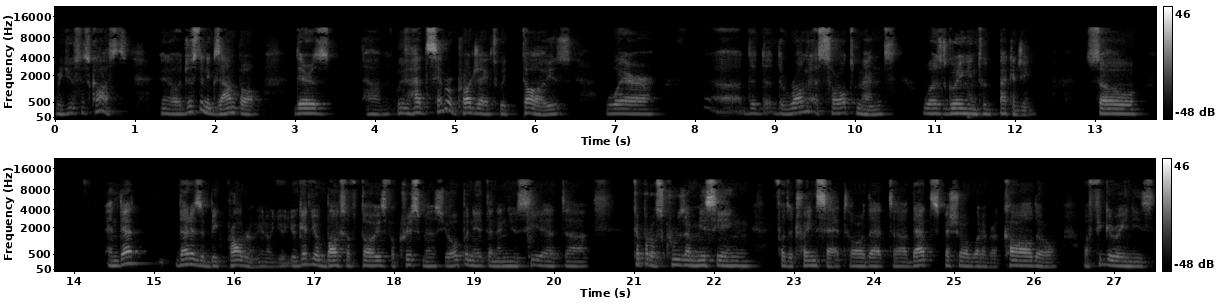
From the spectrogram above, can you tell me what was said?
reduces costs. You know, just an example there's um, we've had several projects with toys where uh, the, the, the wrong assortment was going into packaging. So, and that that is a big problem. You know, you, you get your box of toys for Christmas, you open it, and then you see that uh, a couple of screws are missing for the train set, or that uh, that special whatever card or or figurine is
